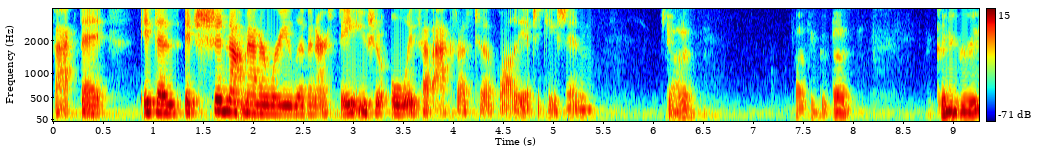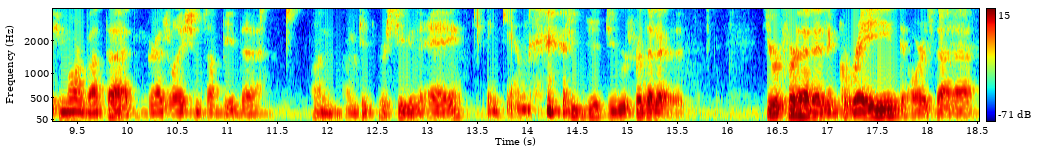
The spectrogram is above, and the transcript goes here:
fact that it does it should not matter where you live in our state. You should always have access to a quality education. Got it. I think that that I couldn't agree with you more about that. Congratulations on being the on, on receiving the A. Thank you. do, do, you refer that do you refer to that as a grade or is that a,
